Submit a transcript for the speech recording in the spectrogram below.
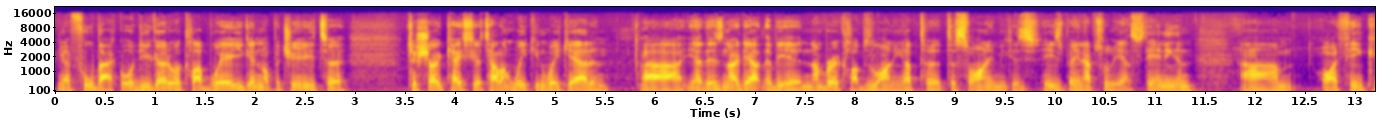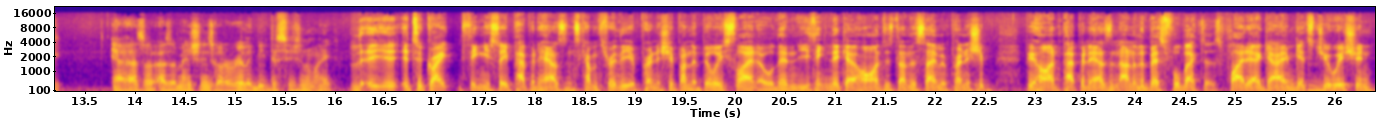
you know, fullback, or do you go to a club where you get an opportunity to to showcase your talent week in, week out. And uh, yeah, there's no doubt there'll be a number of clubs lining up to, to sign him because he's been absolutely outstanding. And um, I think, you know, as, I, as I mentioned, he's got a really big decision to make. It's a great thing. You see Papenhuyzen's come through the apprenticeship under Billy Slater. Well, then you think Nicho Hynes has done the same apprenticeship behind Papenhuyzen under the best fullback that's played our game, gets mm. tuition,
